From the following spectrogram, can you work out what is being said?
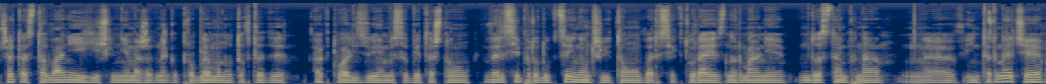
przetestowanie ich, jeśli nie ma żadnego problemu, no to wtedy aktualizujemy sobie też tą wersję produkcyjną, czyli tą wersję, która jest normalnie dostępna e, w internecie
